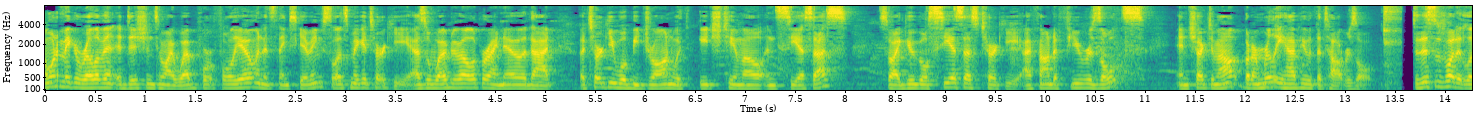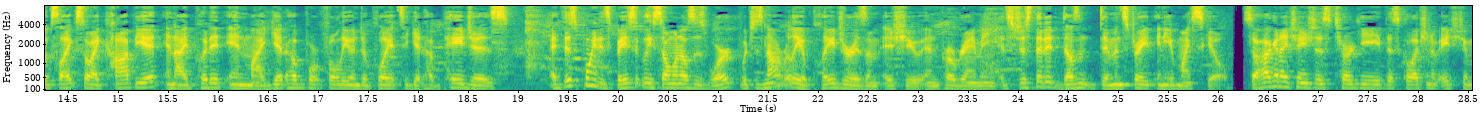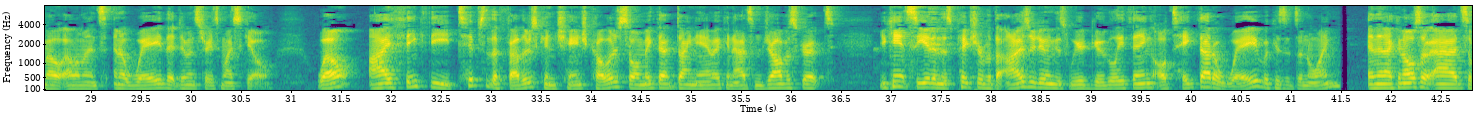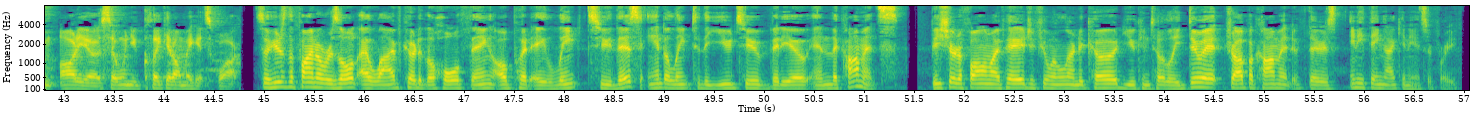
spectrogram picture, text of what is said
I want to make a relevant addition to my web portfolio and it's Thanksgiving, so let's make a turkey. As a web developer, I know that a turkey will be drawn with HTML and CSS. So I Google CSS turkey. I found a few results and checked them out, but I'm really happy with the top result. So this is what it looks like. So I copy it and I put it in my GitHub portfolio and deploy it to GitHub pages. At this point, it's basically someone else's work, which is not really a plagiarism issue in programming. It's just that it doesn't demonstrate any of my skill. So how can I change this turkey, this collection of HTML elements in a way that demonstrates my skill? Well, I think the tips of the feathers can change colors, so I'll make that dynamic and add some JavaScript. You can't see it in this picture, but the eyes are doing this weird googly thing. I'll take that away because it's annoying. And then I can also add some audio, so when you click it, I'll make it squawk. So here's the final result. I live coded the whole thing. I'll put a link to this and a link to the YouTube video in the comments. Be sure to follow my page if you want to learn to code. You can totally do it. Drop a comment if there's anything I can answer for you.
